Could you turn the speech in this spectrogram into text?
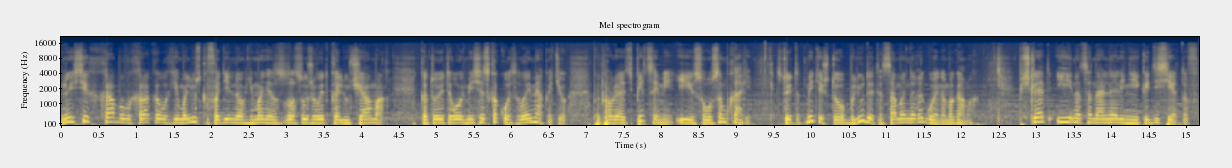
Но из всех крабовых, раковых и моллюсков отдельного внимания заслуживает колючий омар. Готовят его вместе с кокосовой мякотью, приправляют специями и соусом карри. Стоит отметить, что блюдо это самое дорогое на Багамах. Впечатляет и национальная линейка десертов,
